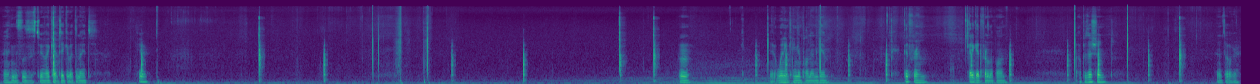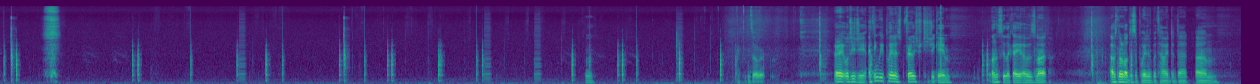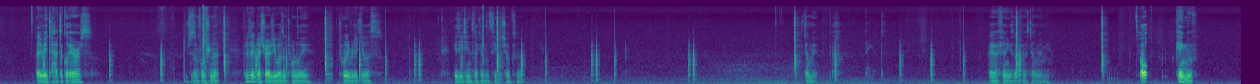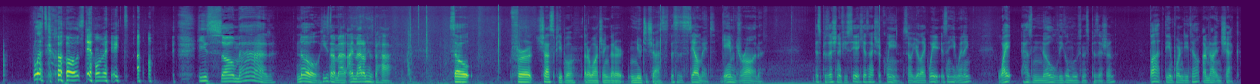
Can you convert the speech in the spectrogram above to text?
I think this loses too. I can't take it with the knight. Here. Hmm. Yeah, winning king and pawn endgame. Good for him. Gotta get in front of the pawn. Opposition. And it's over. All right, well, GG. I think we played a fairly strategic game. Honestly, like I, I was not, I was not at all disappointed with how I did that. Um, I made tactical errors, which is unfortunate. But I feel like my strategy wasn't totally, totally ridiculous. He's 18 seconds. Let's see if he chokes it. Stalemate. Oh, dang it. I have a feeling he's not going to stalemate me. King move. Let's go. Stalemate. he's so mad. No, he's not mad. I'm mad on his behalf. So, for chess people that are watching that are new to chess, this is a stalemate. Game drawn. this position, if you see it, he has an extra queen. So you're like, wait, isn't he winning? White has no legal moves in this position. But the important detail, I'm not in check.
